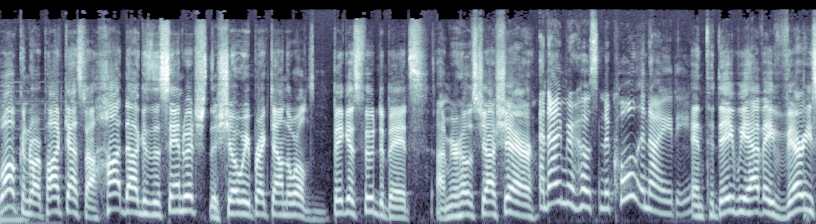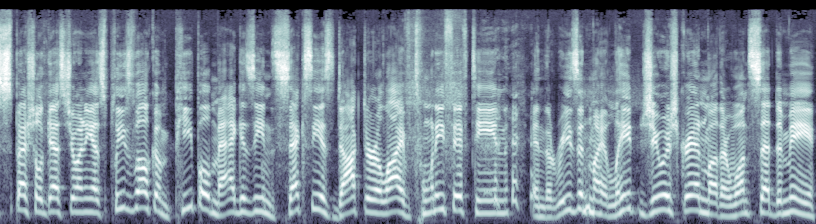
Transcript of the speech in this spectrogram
Welcome to our podcast, A Hot Dog is a Sandwich, the show we break down the world's biggest food debates. I'm your host, Josh Scher. and I'm your host, Nicole Enayati. And today we have a very special guest joining us. Please welcome People Magazine's Sexiest Doctor Alive 2015. and the reason my late Jewish grandmother once said to me,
